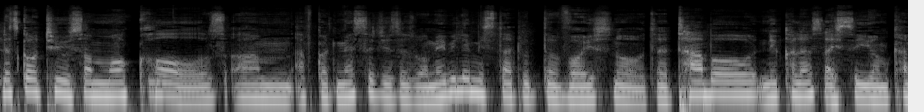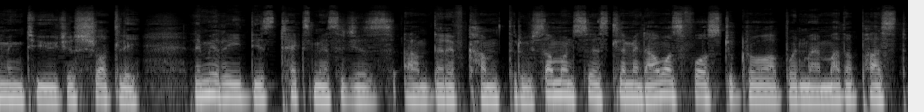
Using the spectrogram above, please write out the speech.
Let's go to some more calls. Um, I've got messages as well. Maybe let me start with the voice note. Uh, Tabo, Nicholas, I see you. I'm coming to you just shortly. Let me read these text messages um, that have come through. Someone says, Clement, I was forced to grow up when my mother passed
